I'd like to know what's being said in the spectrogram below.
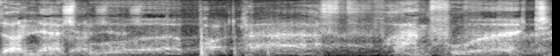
Sonderspur Podcast Frankfurt.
